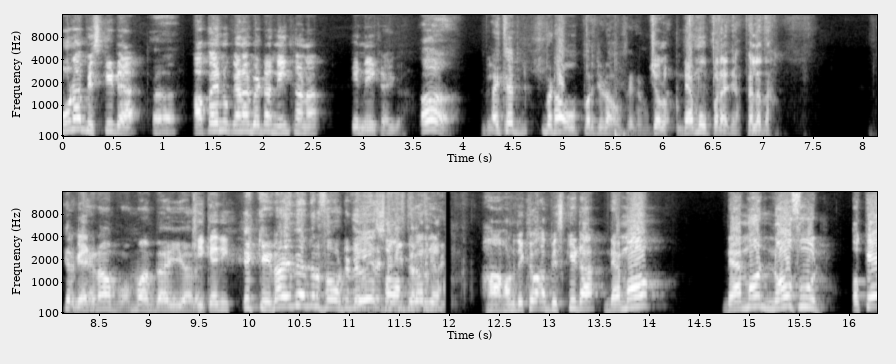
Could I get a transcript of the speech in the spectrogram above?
ਹੁਣ ਆ ਬਿਸਕਿਟ ਆ ਹਾਂ। ਆਪਾਂ ਇਹਨੂੰ ਕਹਿਣਾ ਬੇਟਾ ਨਹੀਂ ਖਾਣਾ ਇਹ ਨਹੀਂ ਖਾਏਗਾ। ਹਾਂ। ਇੱਥੇ ਬਿਠਾਓ ਉੱਪਰ ਚੜਾਓ ਫਿਰ ਇਹਨੂੰ। ਚਲੋ ਡੈਮੋ ਉੱਪਰ ਆ ਜਾ ਪਹਿਲਾਂ ਤਾਂ। ਯਾਰ ਹੋ ਗਿਆ ਜੀ? ਕਹਿਣਾ ਬਹੁਤ ਮੰਨਦਾ ਯਾਰ। ਠੀਕ ਹੈ ਜੀ। ਇਹ ਕਿਹੜਾ ਇਹਦੇ ਅੰਦਰ ਇਹ ਸੌਫਟਵੇਅਰ ਸੌਫਟਵੇਅਰ ਜਿਹੜਾ ਹਾਂ ਹੁਣ ਦੇਖਿਓ ਆ ਬਿਸਕਿਟ ਆ। Demo? Demo no food okay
